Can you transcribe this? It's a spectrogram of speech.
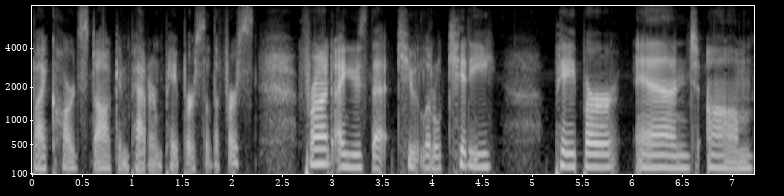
by cardstock and pattern paper. So the first front, I use that cute little kitty paper. And um,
